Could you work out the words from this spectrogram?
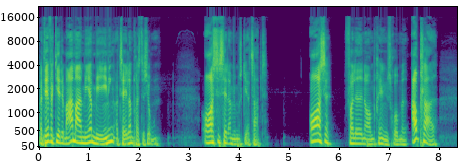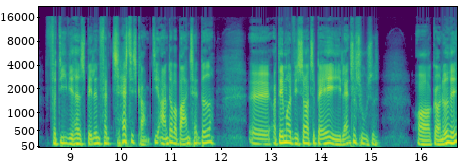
Og derfor giver det meget, meget mere mening at tale om præstationen. Også selvom vi måske har tabt. Også forladen omklædningsrummet afklaret, fordi vi havde spillet en fantastisk kamp. De andre var bare en tand bedre. Øh, og det måtte vi så tilbage i landsholdshuset og gøre noget ved,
